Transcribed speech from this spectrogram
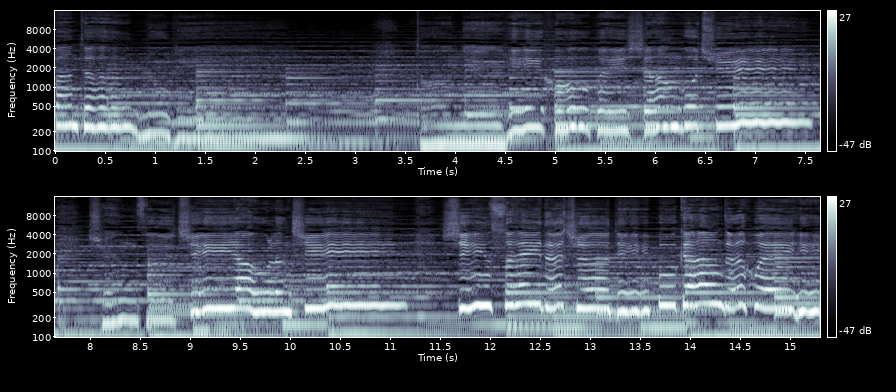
般的努力。多年以回想过去，劝自己要冷静。心碎的彻底，不甘的回忆，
